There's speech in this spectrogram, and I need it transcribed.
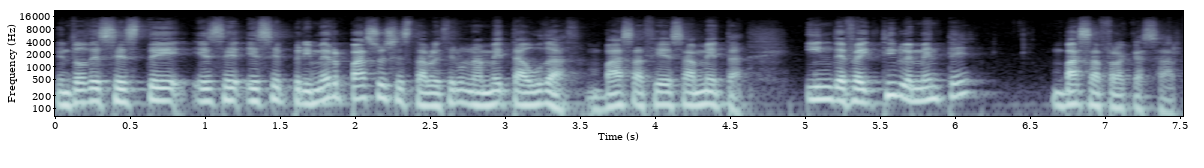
Entonces, este, ese, ese primer paso es establecer una meta audaz. Vas hacia esa meta. Indefectiblemente vas a fracasar.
